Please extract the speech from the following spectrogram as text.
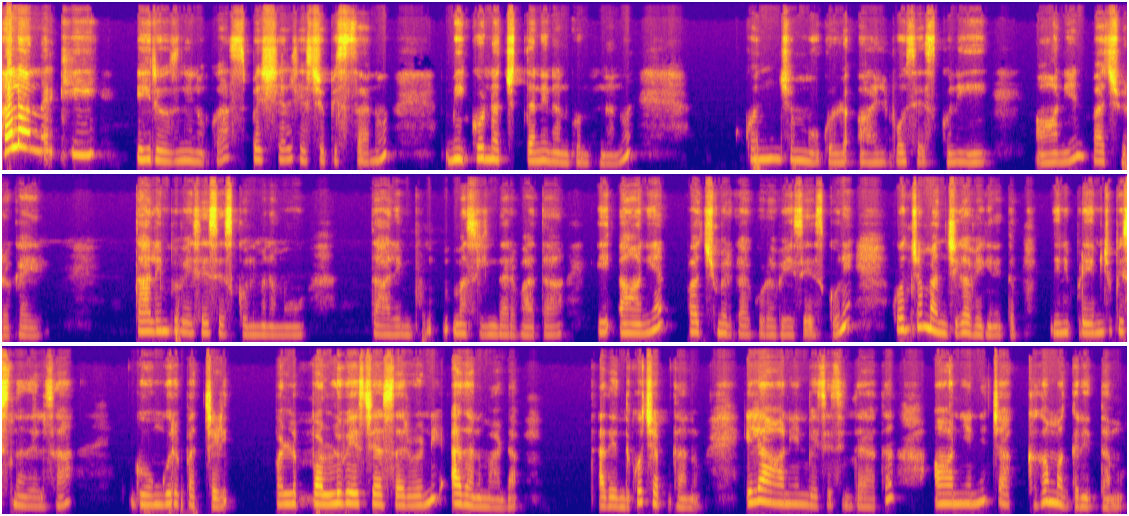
Hello అందరికీ. ఈరోజు నేను ఒక స్పెషల్ చేసి చూపిస్తాను. మీకు కూడా నచ్చుద్దని నేను అనుకుంటున్నాను. కొంచెం మూకుడులో ఆయిల్ పోసేసుకొని, ఆనియన్, పచ్చిమిరపకాయ తాలింపు వేసేసేసుకొని మనము తాలింపు మసిలిన తర్వాత ఈ ఆనియన్, పచ్చిమిరపకాయ కూడా వేసేసుకొని కొంచెం మంచిగా వేగనిద్దాం. నేను ఇప్పుడు ఏం చూపిస్తున్నా తెలుసా? గోంగూర పచ్చడి. పళ్ళు పళ్ళు వేసి చేస్తారు చూడండి అదనమాట. అది ఎందుకో చెప్తాను. ఇలా ఆనియన్ వేసేసిన తర్వాత ఆనియన్‌ని చక్కగా మగ్గనిద్దాము.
